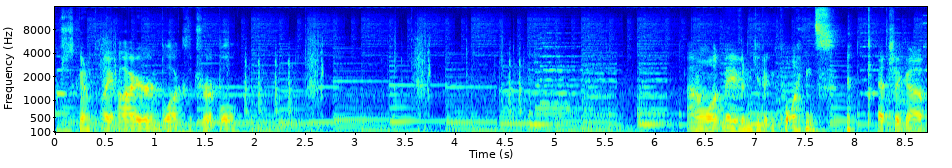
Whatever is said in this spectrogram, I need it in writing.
I'm just gonna play Ire and block the triple. I don't want Maven getting points, catching up.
